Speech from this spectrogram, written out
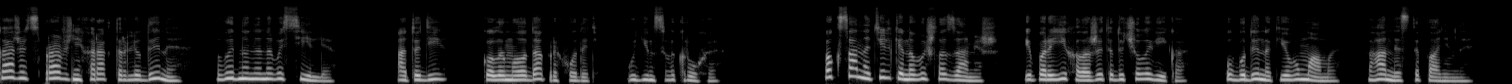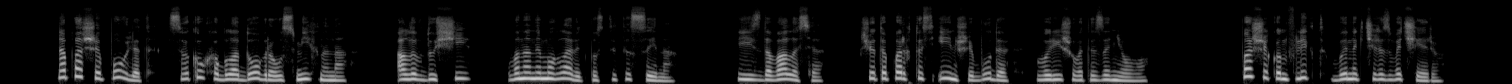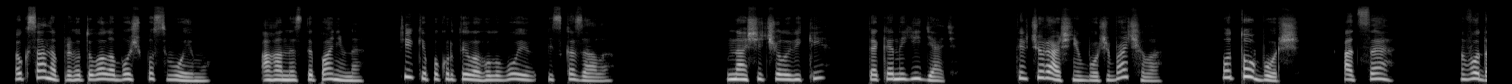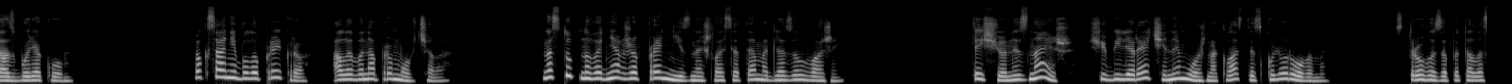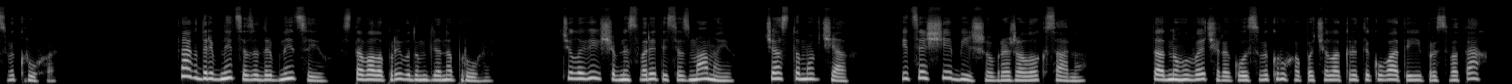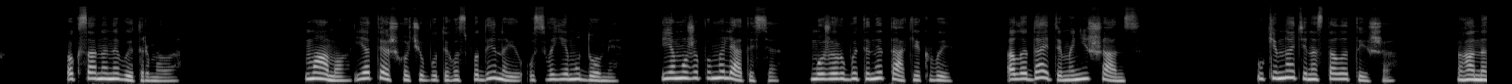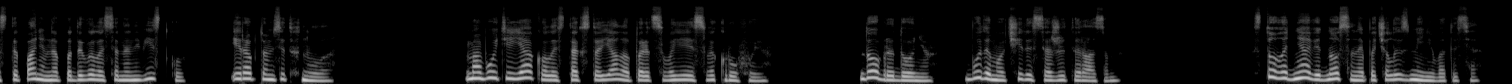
Кажуть, справжній характер людини видно не на весіллі, а тоді, коли молода приходить у дім свекрухи. Оксана тільки но вийшла заміж і переїхала жити до чоловіка у будинок його мами Ганни Степанівни. На перший погляд, свекруха була добра, усміхнена, але в душі вона не могла відпустити сина. Їй здавалося, що тепер хтось інший буде вирішувати за нього. Перший конфлікт виник через вечерю. Оксана приготувала борщ по-своєму, а Ганна Степанівна тільки покрутила головою і сказала Наші чоловіки таке не їдять. Ти вчорашній борщ бачила? Ото борщ, а це вода з буряком. Оксані було прикро, але вона промовчала. Наступного дня вже в пранні знайшлася тема для зауважень. Ти що, не знаєш, що білі речі не можна класти з кольоровими? Строго запитала свекруха. Так дрібниця за дрібницею ставала приводом для напруги. Чоловік, щоб не сваритися з мамою, часто мовчав, і це ще більше ображало Оксану. Та одного вечора, коли свекруха почала критикувати її при сватах, Оксана не витримала. Мамо, я теж хочу бути господиною у своєму домі. Я можу помилятися, можу робити не так, як ви, але дайте мені шанс. У кімнаті настала тиша. Ганна Степанівна подивилася на невістку і раптом зітхнула. Мабуть, і я колись так стояла перед своєю свекрухою. Добре, доню, будемо вчитися жити разом. З того дня відносини почали змінюватися.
